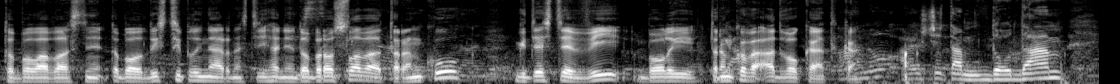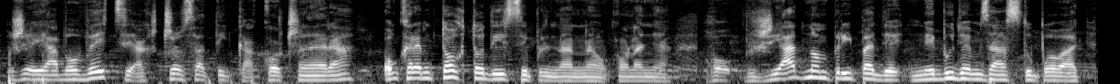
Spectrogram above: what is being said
to, bola vlastne, to bolo disciplinárne stíhanie Dobroslava Trnku, kde ste vy boli Trnková advokátka. Áno, a ešte tam dodám, že ja vo veciach, čo sa týka Kočnera, okrem tohto disciplinárneho konania, ho v žiadnom prípade nebudem zastupovať,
